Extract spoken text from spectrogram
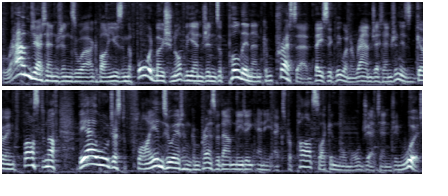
Ramjet engines work by using the forward motion of the engine to pull in and compress air. Basically, when a ramjet engine is going fast enough, the air will just fly into it and compress without needing any extra parts like a normal jet engine would.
